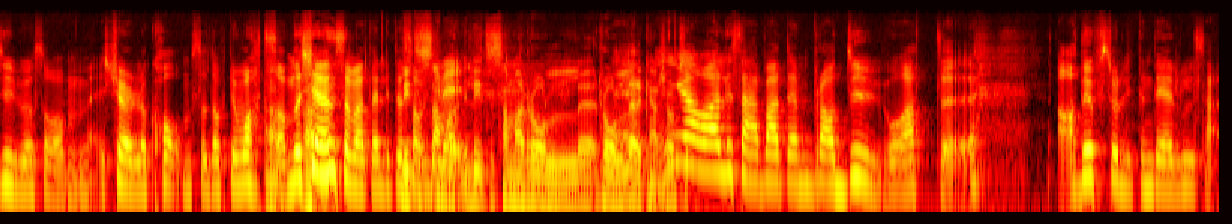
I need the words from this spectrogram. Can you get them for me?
duo som Sherlock Holmes och Dr. Watson. Det känns som att det är lite, Lite sån samma, grej. lite samma roll, roller kanske också. Ja, eller så här, bara att det är en bra duo att eh, ja, det uppstår en liten del så här,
